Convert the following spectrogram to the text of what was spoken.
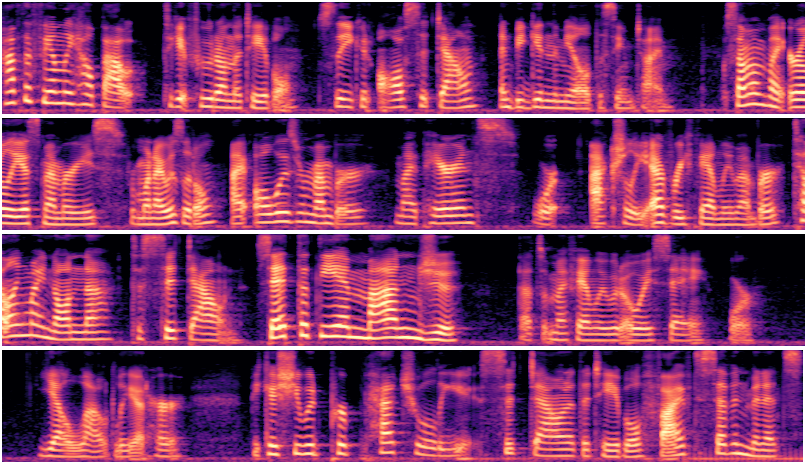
Have the family help out to get food on the table so that you can all sit down and begin the meal at the same time. Some of my earliest memories from when I was little, I always remember my parents, or actually every family member, telling my nonna to sit down. Settati e mange. That's what my family would always say, or yell loudly at her, because she would perpetually sit down at the table five to seven minutes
